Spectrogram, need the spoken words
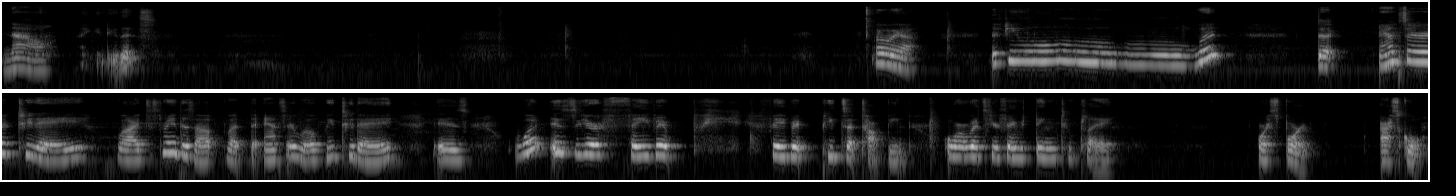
Now I can do this. Oh yeah. If you what the answer today, well I just made this up, but the answer will be today is what is your favorite favorite pizza topping or what's your favorite thing to play or sport at school?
